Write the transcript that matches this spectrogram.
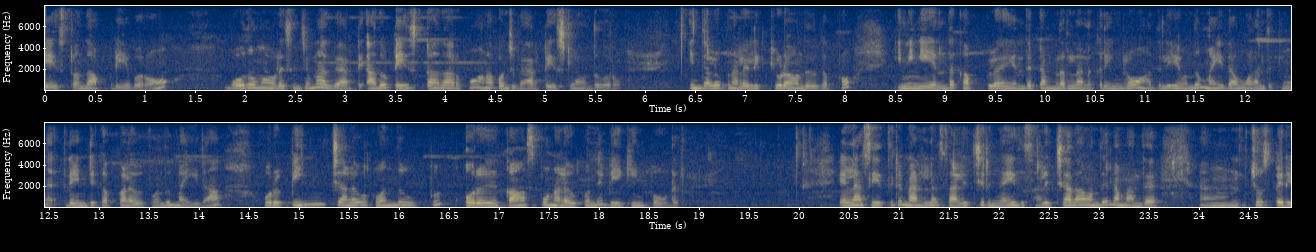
டேஸ்ட் வந்து அப்படியே வரும். கோதுமை மாவில் செஞ்சோம்னா அது வேறு டே அதுவும் டேஸ்ட்டாக தான் இருக்கும். ஆனால் கொஞ்சம் வேறு டேஸ்ட்டில் வந்து வரும். இந்த அளவுக்கு நல்லா லிக்யூடாக வந்ததுக்கப்புறம் நீங்கள் எந்த கப்பில் எந்த டம்ளரில் அளக்குறீங்களோ அதுலேயே வந்து மைதாவும் வளர்ந்துக்குங்க. ரெண்டு கப் அளவுக்கு வந்து மைதா ஒரு பிஞ்ச் அளவுக்கு வந்து உப்பு ஒரு கால் ஸ்பூன் அளவுக்கு வந்து பேக்கிங் பவுடர் எல்லாம் சேர்த்துட்டு நல்லா சளிச்சிருங்க. இது சளிச்சா தான் வந்து நம்ம அந்த சூஸ் பெரி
